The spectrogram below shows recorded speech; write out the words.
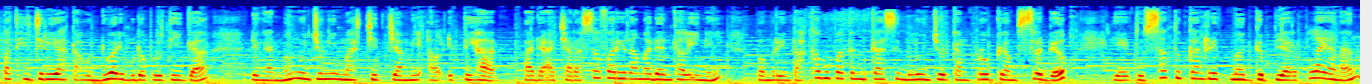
Hijriah tahun 2023 dengan mengunjungi Masjid Jami Al-Ittihad. Pada acara Safari Ramadan kali ini, pemerintah Kabupaten Bekasi meluncurkan program Sregep, yaitu satukan ritme gebiar pelayanan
